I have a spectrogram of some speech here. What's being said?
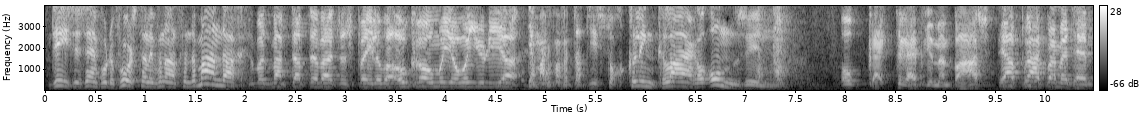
Deze zijn voor de voorstelling van aanstaande maandag. Wat maakt dat eruit? Dan spelen we ook Romeo en Julia. Ja, maar, maar dat is toch klinkklare onzin? Oh, kijk, daar heb je mijn baas. Ja, praat maar met hem.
